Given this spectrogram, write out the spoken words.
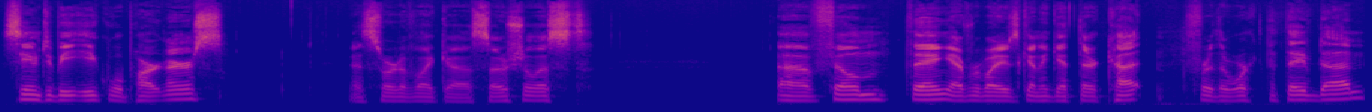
seem to be equal partners. It's sort of like a socialist uh, film thing. Everybody's going to get their cut for the work that they've done,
